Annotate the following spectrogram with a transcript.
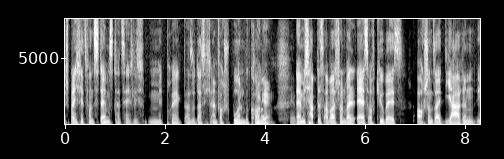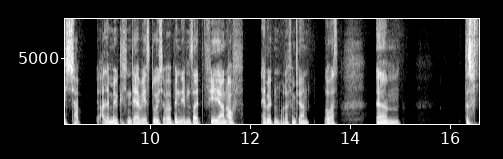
spreche ich jetzt von Stems tatsächlich mit Projekt, also dass ich einfach Spuren bekomme. Okay. Ähm, ich habe das aber schon, weil er ist auf Cubase, auch schon seit Jahren. Ich habe alle möglichen Derways durch, aber bin eben seit vier Jahren auf Ableton oder fünf Jahren, sowas. Ähm, das,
